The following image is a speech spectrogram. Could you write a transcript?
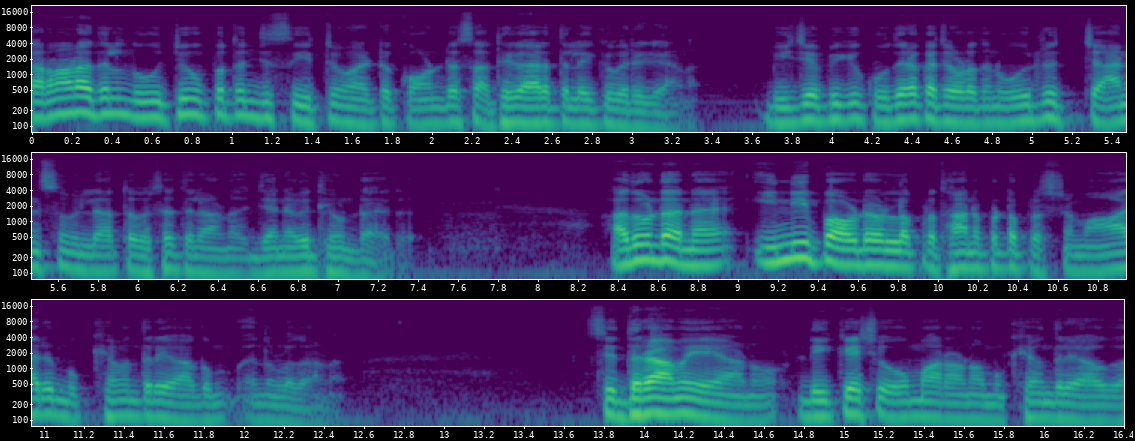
കർണാടകത്തിൽ നൂറ്റി മുപ്പത്തഞ്ച് സീറ്റുമായിട്ട് കോൺഗ്രസ് അധികാരത്തിലേക്ക് വരികയാണ്. ബി ജെ പിക്ക് കുതിര കച്ചവടത്തിന് ഒരു ചാൻസും ഇല്ലാത്ത വിധത്തിലാണ് ജനവിധി ഉണ്ടായത്. അതുകൊണ്ട് തന്നെ ഇനിയിപ്പോൾ അവിടെയുള്ള പ്രധാനപ്പെട്ട പ്രശ്നം ആര് മുഖ്യമന്ത്രിയാകും എന്നുള്ളതാണ്. സിദ്ധരാമയ്യയാണോ ഡി കെ ശിവകുമാറാണോ മുഖ്യമന്ത്രിയാവുക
